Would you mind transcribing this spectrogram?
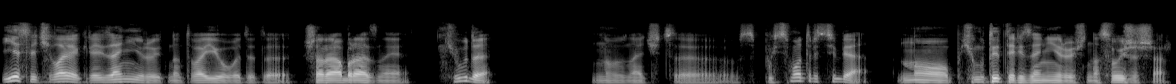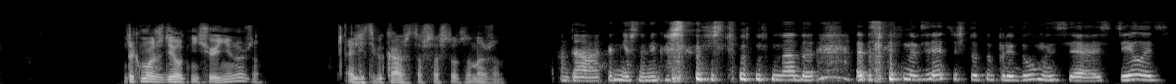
Если человек резонирует на твое вот это шарообразное чудо, ну, значит, э, пусть смотрит себя. Но почему ты-то резонируешь на свой же шар? Так может делать ничего и не нужно? Или тебе кажется, что что-то нужно? Да, конечно, мне кажется, что надо обязательно взять и что-то придумать, э, сделать.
